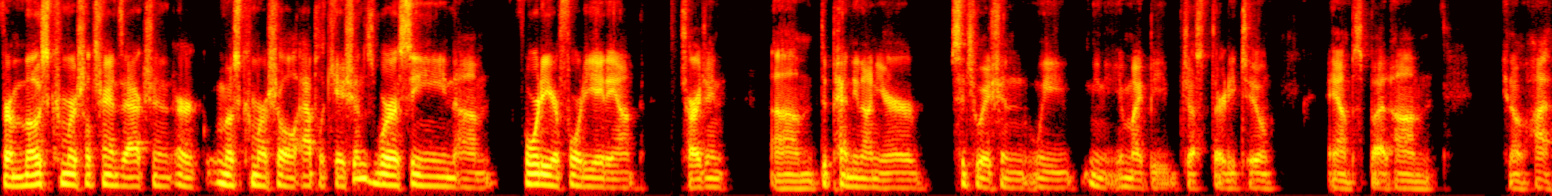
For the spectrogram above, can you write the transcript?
for most commercial transaction or most commercial applications, we're seeing um, 40 or 48 amp charging. Um, depending on your situation, we you know, it might be just 32 amps, but um, you know, I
